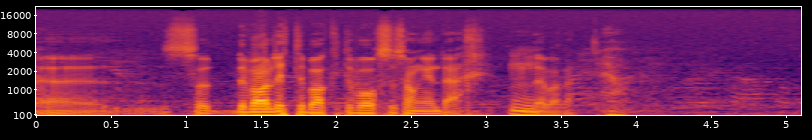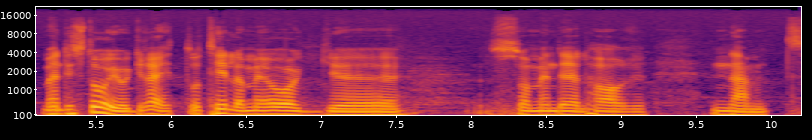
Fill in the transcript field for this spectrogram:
Eh, så det var litt tilbake til vårsesongen der. Mm. Det var det. Ja. Men de står jo greit, og til og med òg, eh, som en del har nevnt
